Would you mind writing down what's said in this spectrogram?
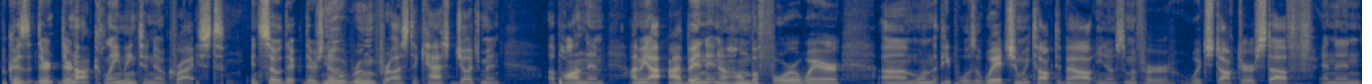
because they're they're not claiming to know Christ. And so there, there's no room for us to cast judgment upon them. I mean, I, I've been in a home before where um, one of the people was a witch, and we talked about you know some of her witch doctor stuff, and then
